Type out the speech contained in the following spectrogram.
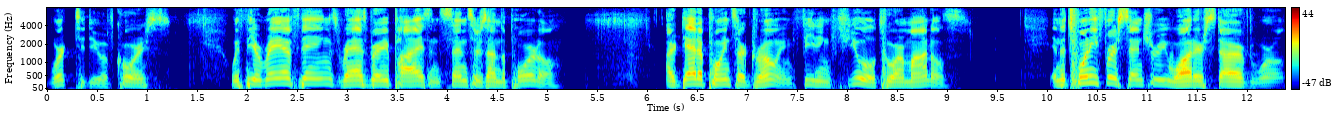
work to do, of course. With the array of things, Raspberry Pis, and sensors on the portal, our data points are growing, feeding fuel to our models. In the 21st century water-starved world,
